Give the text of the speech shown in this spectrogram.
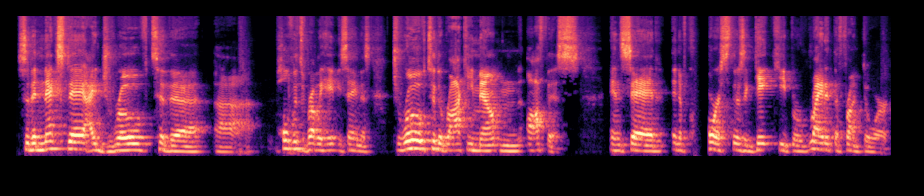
So the next day, I drove to the uh, Whole Foods would probably hate me saying this. Drove to the Rocky Mountain office and said, and of course, there's a gatekeeper right at the front door,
